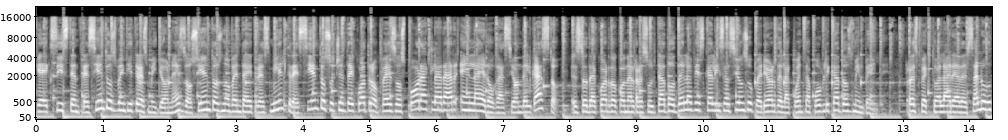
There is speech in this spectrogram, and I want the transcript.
que existen 323 millones 293 mil 384 pesos por aclarar en la erogación del gas esto de acuerdo con el resultado de la Fiscalización Superior de la Cuenta Pública 2020. Respecto al área de salud,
